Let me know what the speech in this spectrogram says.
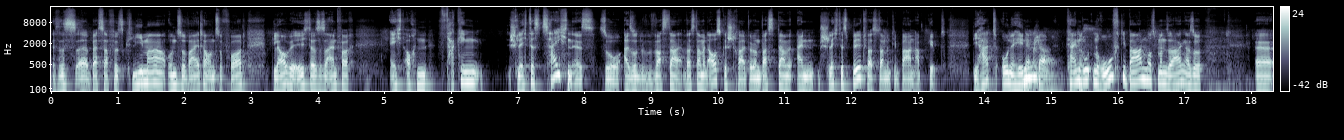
es ist äh, besser fürs Klima und so weiter und so fort, glaube ich, dass es einfach echt auch ein fucking schlechtes Zeichen ist. So, also was da, was damit ausgestrahlt wird und was da ein schlechtes Bild, was damit die Bahn abgibt. Die hat ohnehin ja, keinen guten Ruf, die Bahn, muss man sagen. Also äh,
